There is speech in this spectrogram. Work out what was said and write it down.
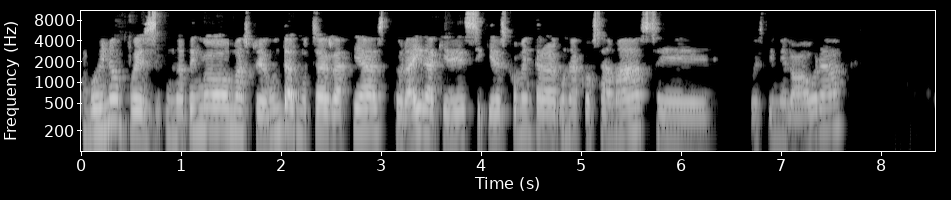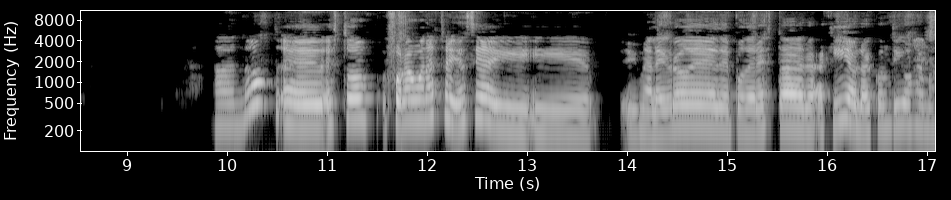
Bueno, pues no tengo más preguntas. Muchas gracias, Toraida. ¿Quieres, si quieres comentar alguna cosa más, eh, pues dímelo ahora. Ah, no, eh, esto fue una buena experiencia y, me alegro de, de, poder estar aquí y hablar contigo, Gemma.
